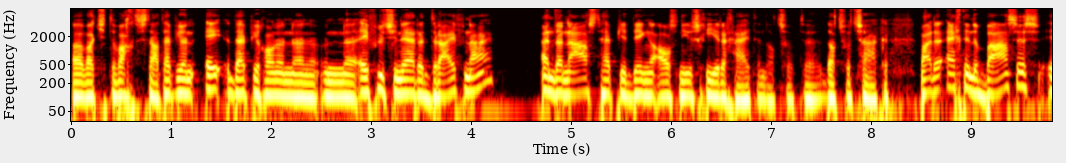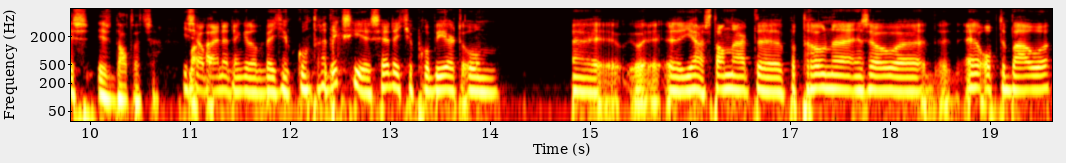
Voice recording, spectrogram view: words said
uh, wat je te wachten staat. Heb je een, e, daar heb je gewoon een, een, een, evolutionaire drive naar. En daarnaast heb je dingen als nieuwsgierigheid en dat soort, uh, dat soort zaken. Maar de, echt in de basis is, is dat het. Zeg. Je zou bijna denken dat het een beetje een contradictie is. Hè? Dat je probeert om ja, standaard patronen en zo op te bouwen.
